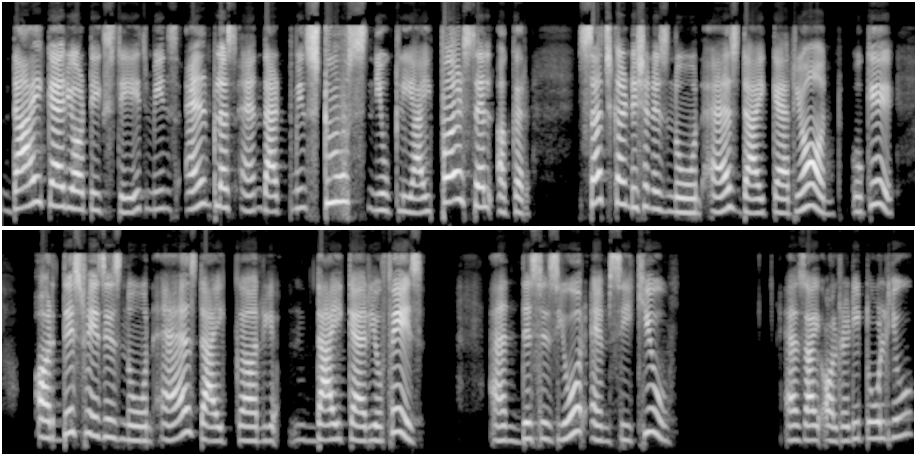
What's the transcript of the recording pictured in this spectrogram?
dikaryotic stage means n plus n that means two nuclei per cell occur. Such condition is known as dikaryon. Okay, or this phase is known as dikaryo, dikaryophase, and this is your MCQ. As I already told you,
